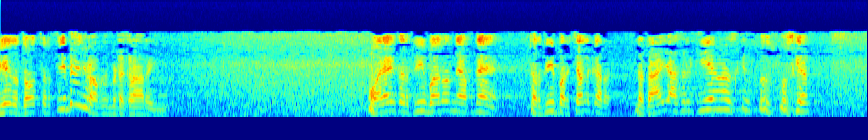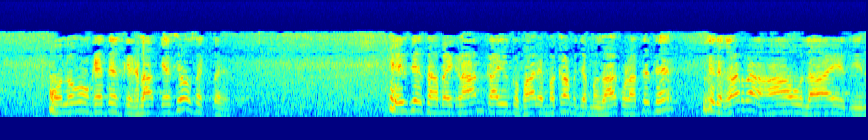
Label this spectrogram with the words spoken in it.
یہ تو دو ترتیبیں جو آپس میں ٹکرا رہی ہیں۔ اور ایک ترتیب والوں نے اپنے ترتیب پر چل کر نتائج حاصل کیے ہیں اس کے۔ اور لوگوں کو کہتے ہیں اس کے خلاف کیسے ہو سکتا ہے؟ اس لیے صحابہ اکرام کا یہ کفار مکہ میں جب مذاق اڑاتے تھے، تو غر ہاؤ لائے دین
